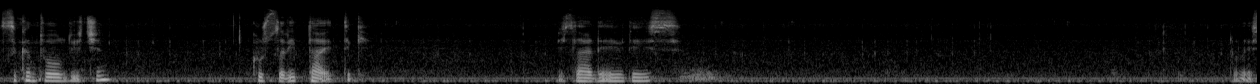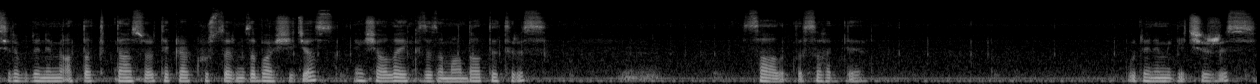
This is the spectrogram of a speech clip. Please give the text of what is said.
sıkıntı olduğu için kursları iptal ettik. Bizler de evdeyiz. Dolayısıyla bu dönemi atlattıktan sonra tekrar kurslarımıza başlayacağız. İnşallah en kısa zamanda atlatırız. Sağlıklı, sıhhatli bu dönemi geçiririz.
